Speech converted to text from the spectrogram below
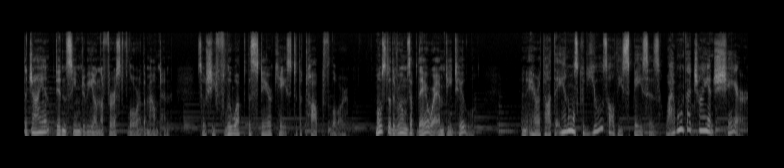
The giant didn't seem to be on the first floor of the mountain, so she flew up the staircase to the top floor. Most of the rooms up there were empty too. And Era thought the animals could use all these spaces. Why won't that giant share?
